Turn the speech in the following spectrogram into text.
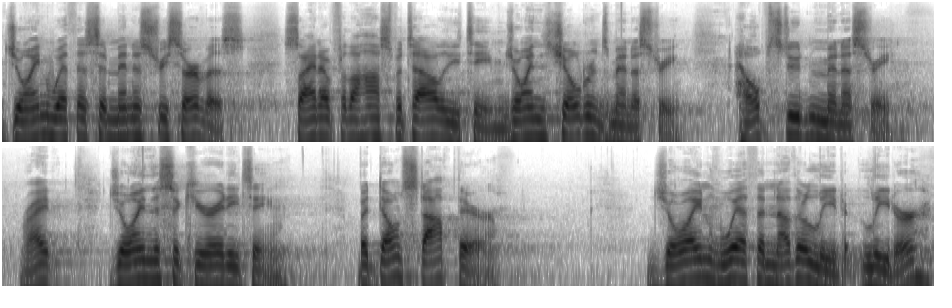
Join with us in ministry service. Sign up for the hospitality team. Join the children's ministry. Help student ministry, right? Join the security team. But don't stop there. Join with another leader,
